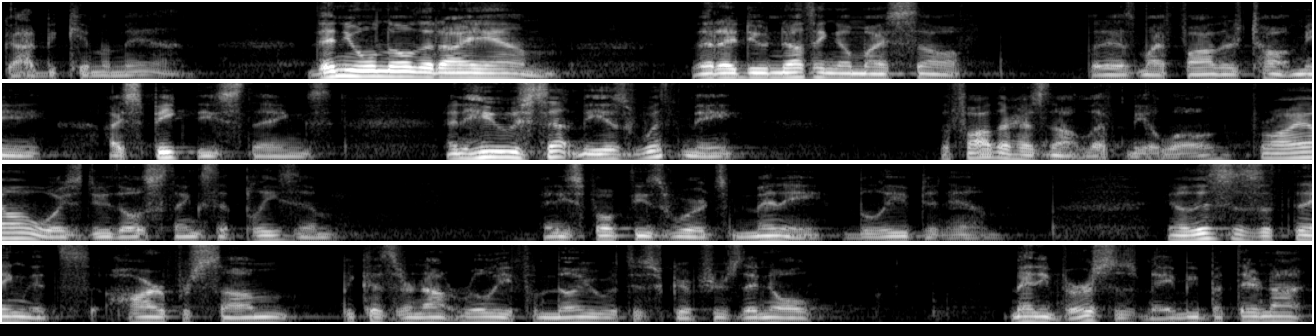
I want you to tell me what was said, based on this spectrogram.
God became a man. Then you will know that I am, that I do nothing of myself, but as my Father taught me, I speak these things, and he who sent me is with me. The Father has not left me alone, for I always do those things that please him. And he spoke these words. Many believed in him. You know, this is a thing that's hard for some because they're not really familiar with the scriptures. They know many verses, maybe, but they're not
